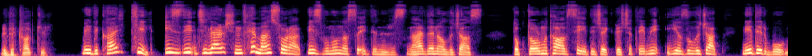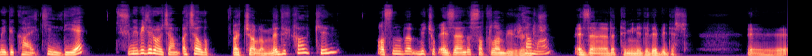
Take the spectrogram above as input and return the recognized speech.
Medikal kill. Medikal kil. İzleyiciler şimdi hemen sorar. Biz bunu nasıl ediniriz? Nereden alacağız? Doktor mu tavsiye edecek? Reçete mi yazılacak? Nedir bu medikal kil diye? Düşünebilir hocam. Açalım. Açalım. Medikal kill aslında birçok eczanede satılan bir üründür. Tamam. Eczanelerde temin edilebilir. Ee,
